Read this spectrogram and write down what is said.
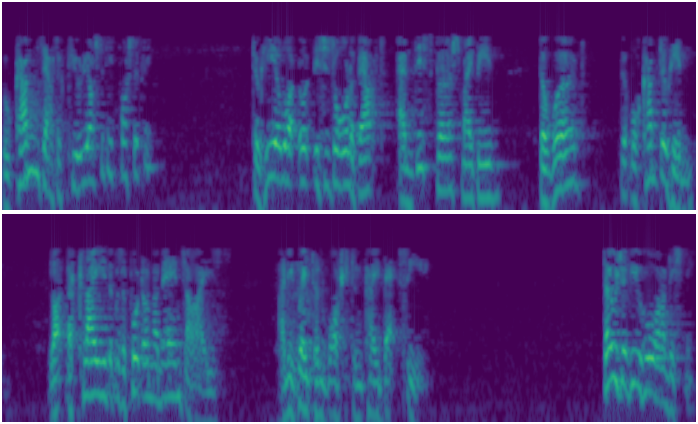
who comes out of curiosity, possibly, to hear what this is all about, and this verse may be the word that will come to him, like the clay that was put on the man's eyes, and he went and washed and came back seeing. Those of you who are listening,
